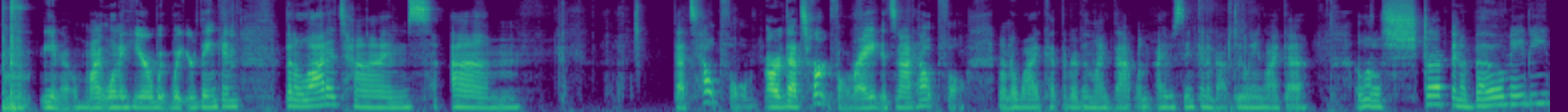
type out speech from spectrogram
mm, you know, might want to hear what, what you're thinking. But a lot of times, um, that's helpful or that's hurtful, right? It's not helpful. I don't know why I cut the ribbon like that when I was thinking about doing like a, a little strip and a bow maybe.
